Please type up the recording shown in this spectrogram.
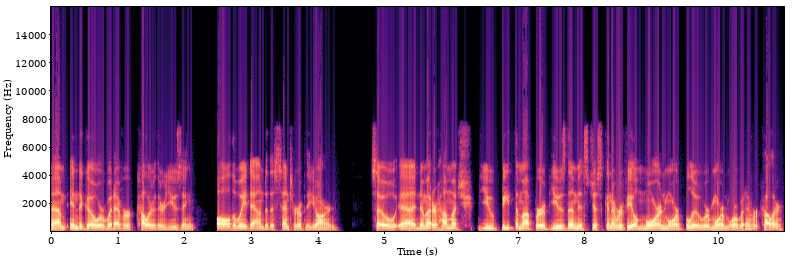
um, indigo or whatever color they're using all the way down to the center of the yarn. So uh, no matter how much you beat them up or abuse them, it's just going to reveal more and more blue or more and more whatever color.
